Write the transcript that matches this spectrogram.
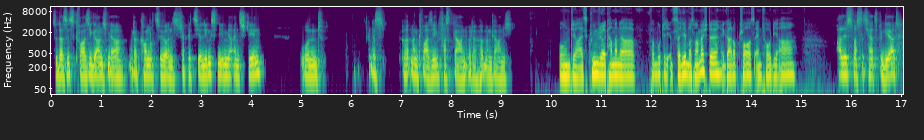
sodass es quasi gar nicht mehr oder kaum noch zu hören ist. Ich habe jetzt hier links neben mir eins stehen und das hört man quasi fast gar nicht oder hört man gar nicht. Und ja, als Screenreader kann man da vermutlich installieren, was man möchte, egal ob JAWS, NVDA. Alles, was das Herz begehrt.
